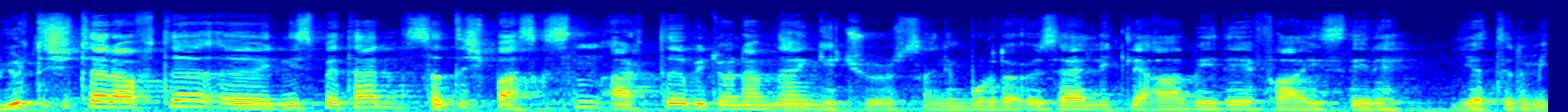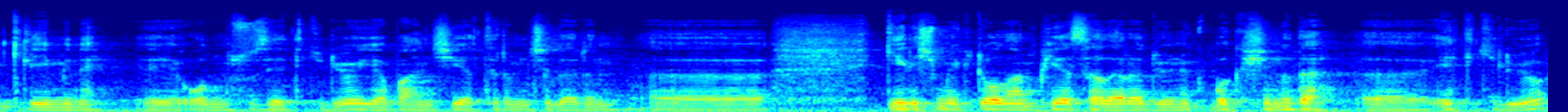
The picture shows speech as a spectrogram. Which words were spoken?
Yurt dışı tarafta e, nispeten satış baskısının arttığı bir dönemden geçiyoruz. Hani burada özellikle ABD faizleri yatırım iklimini e, olumsuz etkiliyor. Yabancı yatırımcıların e, gelişmekte olan piyasalara dönük bakışını da e, etkiliyor.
